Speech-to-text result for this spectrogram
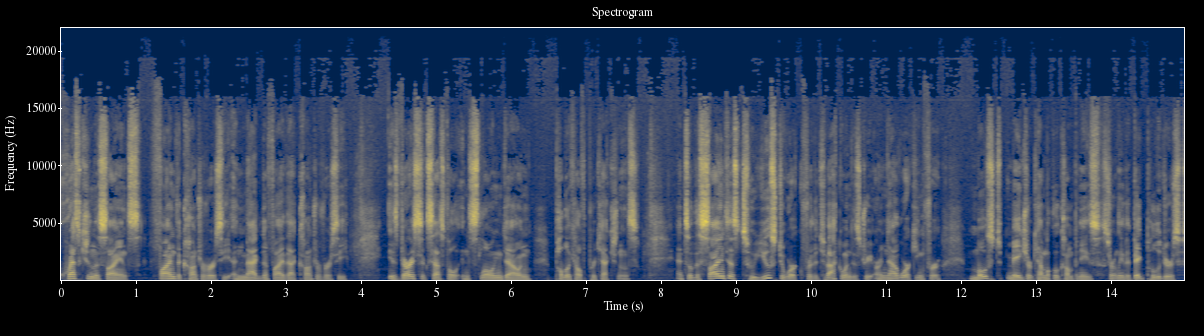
question the science, find the controversy, and magnify that controversy, is very successful in slowing down public health protections. And so the scientists who used to work for the tobacco industry are now working for most major chemical companies, certainly the big polluters,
